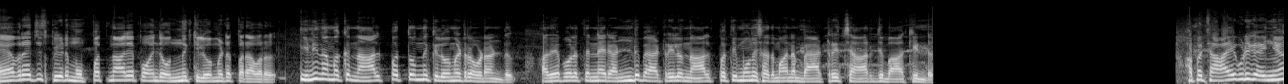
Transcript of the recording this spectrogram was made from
ആവറേജ് സ്പീഡ് മുപ്പത്തിനാല് പോയിന്റ് ഒന്ന് കിലോമീറ്റർ പെർ അവർ ഇനി നമുക്ക് നാൽപ്പത്തൊന്ന് കിലോമീറ്റർ ഓടാനുണ്ട്. അതേപോലെ തന്നെ രണ്ട് ബാറ്ററിയിലും നാൽപ്പത്തി മൂന്ന് ശതമാനം ബാറ്ററി ചാർജ് ബാക്കിയുണ്ട്. അപ്പോൾ ചായ കൂടി കഴിഞ്ഞ്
